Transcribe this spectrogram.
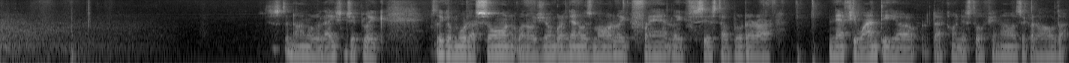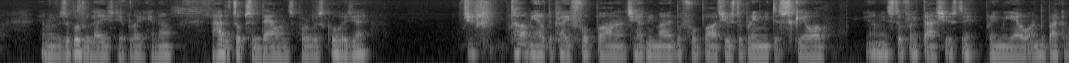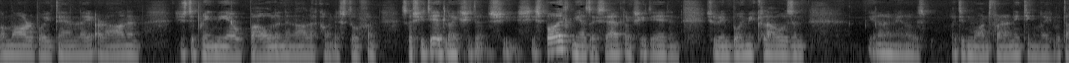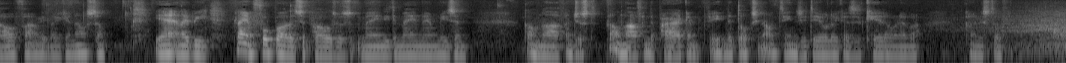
It's just a normal relationship. Like it was like a mother son when I was younger, and then it was more like friend, like sister, brother, or nephew, auntie, or that kind of stuff. You know, as I got older, I mean, it was a good relationship. Like you know, I had its ups and downs, but it was good. Yeah. She taught me how to play football, and she had me man into football. She used to bring me to school. You know I mean? Stuff like that. She used to bring me out on the back of a motorbike then later on and used to bring me out bowling and all that kind of stuff. And so she did like she she she spoiled me as I said like she did. And she even buy me clothes and you know what I mean? I was I didn't want for anything like with the whole family like you know? So yeah and I'd be playing football I suppose was mainly the main memories and going off and just going off in the park and feeding the ducks you know things you do like as a kid or whatever kind of stuff.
